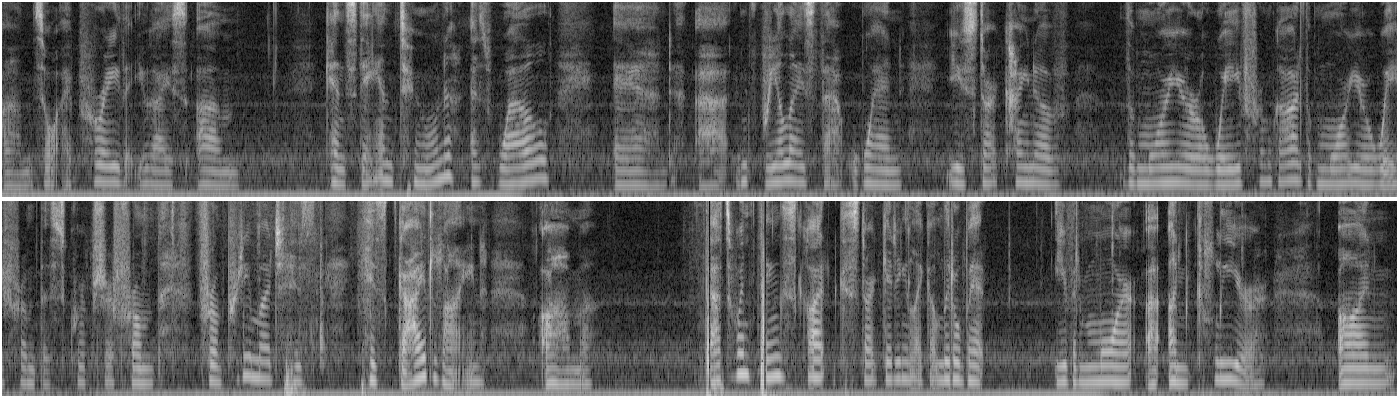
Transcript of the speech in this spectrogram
Um, so i pray that you guys um, can stay in tune as well and uh, realize that when you start kind of the more you're away from God, the more you're away from the scripture, from from pretty much his his guideline, um, that's when things got start getting like a little bit even more uh, unclear on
